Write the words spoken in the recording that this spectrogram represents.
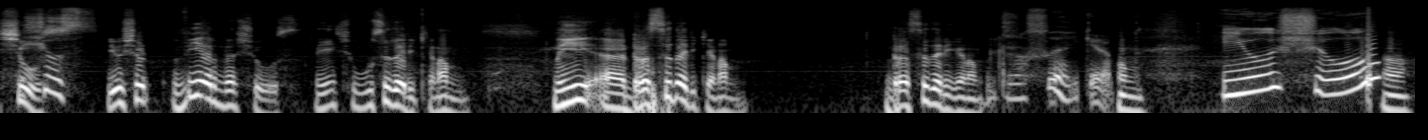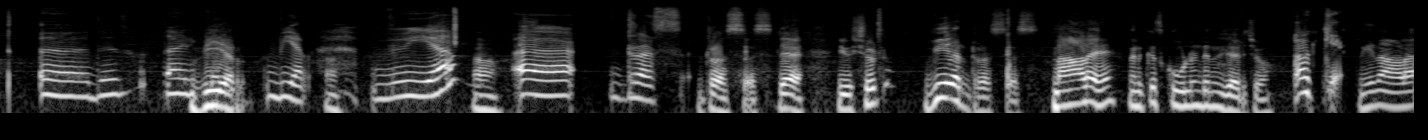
shoes you should wear the shoes നീ ഷൂസ് ധരിക്കണം. നീ ഡ്രസ്സ് ധരിക്കണം. ഡ്രസ്സ് ധരിക്കണം. ഡ്രസ് ധരിക്കണം. You shoe wear wear wear dress dresses അല്ലേ യു ഷുഡ് വിയർ ഡ്രസ്സസ് നാളെ നിനക്ക് സ്കൂളുണ്ടെന്ന് വിചാരിച്ചോ? ഓക്കെ. നീ നാളെ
